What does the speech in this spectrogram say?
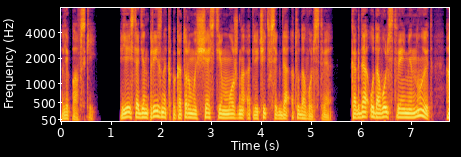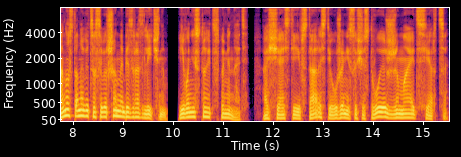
Липавский. Есть один признак, по которому счастье можно отличить всегда от удовольствия. Когда удовольствие минует, оно становится совершенно безразличным, его не стоит вспоминать. А счастье и в старости уже не существуя сжимает сердце,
